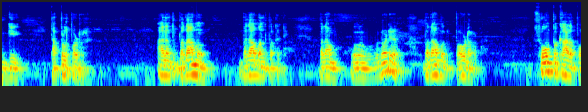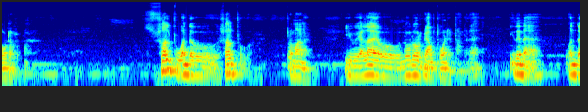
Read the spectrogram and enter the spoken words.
ನುಗ್ಗಿ ತಪ್ಪಲ ಪೌಡರ್ ಆನಂತರ ಬದಾಮು ಬದಾಮು ಅಂತ ಬರ್ತದೆ ಬದಾಮು ನೋಡಿರ ಬದಾಮು ಪೌಡರ್ ಸೋಂಪು ಕಾಳು ಪೌಡರ್ ಸ್ವಲ್ಪ ಒಂದು, ಸ್ವಲ್ಪ ಪ್ರಮಾಣ. ಇವು ಎಲ್ಲ ನೂರೂರು ಗ್ರಾಮ್ ತೊಗೊಂಡಿರಪ್ಪ ಅಂದ್ರೆ ಇದನ್ನು ಒಂದು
